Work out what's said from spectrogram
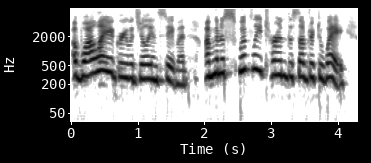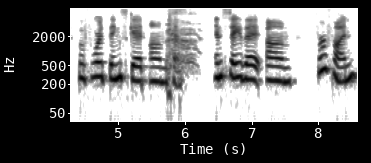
uh, while I agree with Jillian's statement, I'm gonna swiftly turn the subject away before things get um tense and say that um for fun,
